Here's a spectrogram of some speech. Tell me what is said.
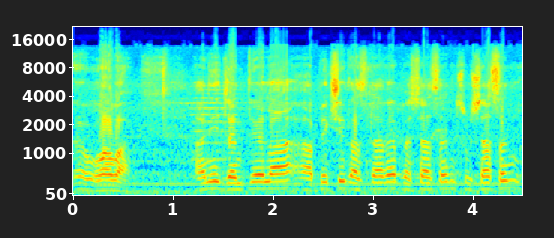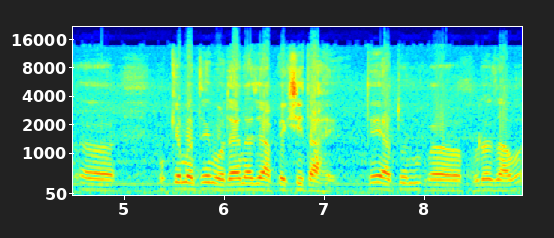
व्हावा आणि जनतेला अपेक्षित असणारं प्रशासन सुशासन मुख्यमंत्री मोदयांना जे अपेक्षित आहे ते यातून पुढं जावं.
